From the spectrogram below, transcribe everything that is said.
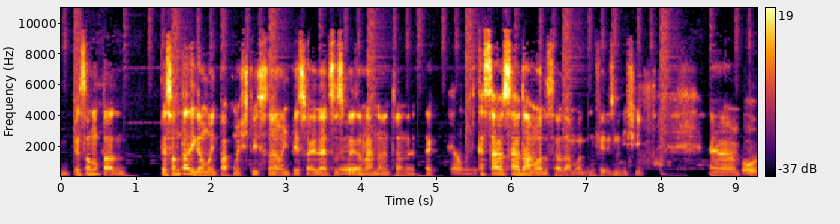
o pessoal não tá. O pessoal não tá ligando muito pra Constituição, impessoalidade, essas É. coisas mais não. Então, é, realmente. é, saiu, saiu da moda, saiu da moda, infelizmente. Pô,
